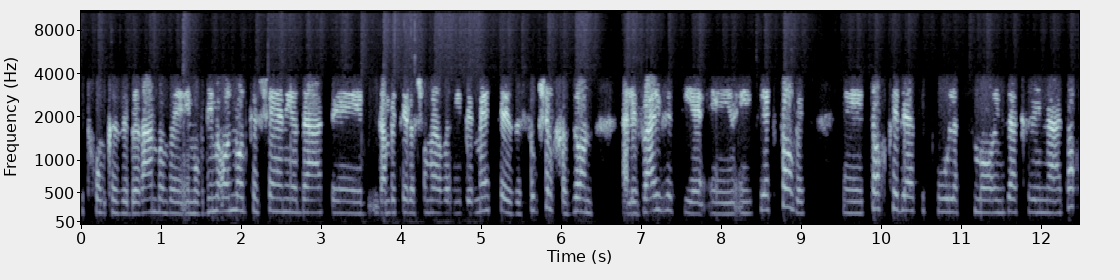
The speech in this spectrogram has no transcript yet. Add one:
אה, תחום כזה ברמב"ם, והם עובדים מאוד מאוד קשה, אני יודעת, אה, גם בתל השומר, ואני באמת, אה, זה סוג של חזון, הלוואי ותהיה כתובת. תוך כדי הטיפול עצמו, אם זה הקרינה, תוך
